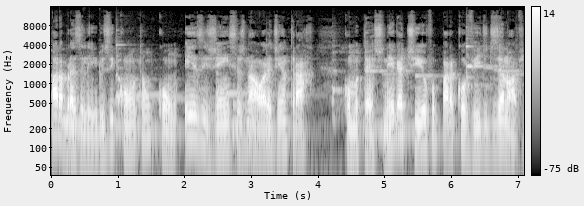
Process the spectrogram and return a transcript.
para brasileiros e contam com exigências na hora de entrar, como teste negativo para Covid-19.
